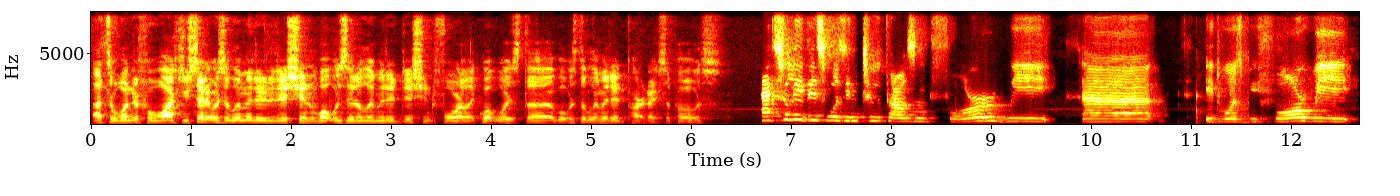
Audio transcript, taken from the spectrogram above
That's a wonderful watch. You said it was a limited edition. What was it a limited edition for? Like what was the what was the limited part? I suppose. Actually, this was in 2004. We uh, it was before we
